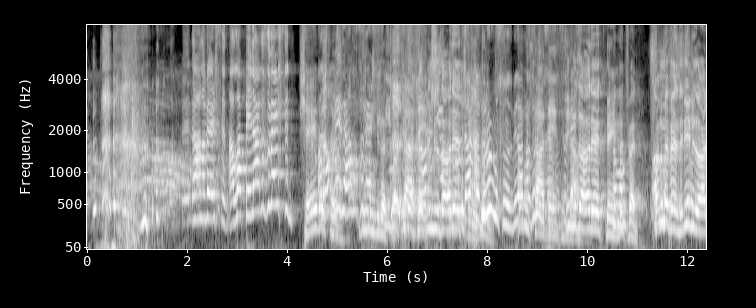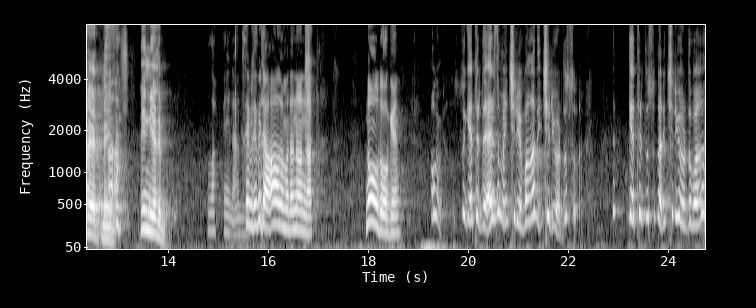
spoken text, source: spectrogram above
Belanı versin. Allah belanızı versin. Şey de Allah söyle. belanızı versin. Bir dakika, bir dakika bir müdahale Bir dakika etmeyin. durur musunuz? Bir dakika durur Müsaade musunuz? edin. Bir müdahale etmeyin lütfen. Hanımefendi bir müdahale etmeyin. Dinleyelim. Allah belanı. Sebile bir daha ağlamadan anlat. Ne oldu o gün? O gün su getirdi. Her zaman içiriyor. Bana da içiriyordu su. Getirdi sular içiriyordu bana.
